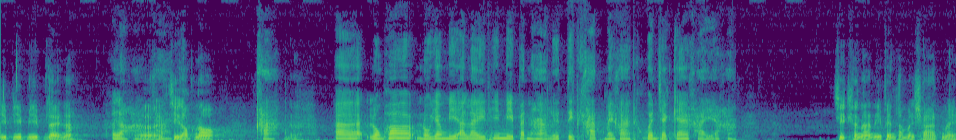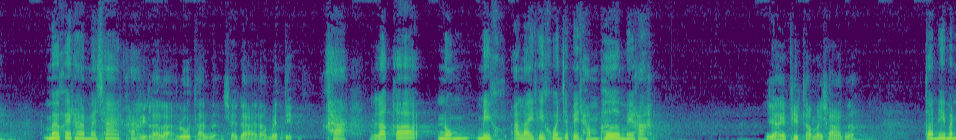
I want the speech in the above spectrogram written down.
ยิบยิบยิบได้นะเหรอคะจีออกนอกค่ะหลวงพ่อหนูยังมีอะไรที่มีปัญหาหรือติดขัดไหมคะควรจะแก้ไขอะค่ะ จิตขนาดนี้เป็นธรรมชาติไหมไม่ค่อยธรรมชาติค่ะดีแล้วล่ะรู้ทันอะใช้ได้แล้วไม่ติดค่ะ แล้วก็ หนูมีอะไรที่ควรจะไปทำเพิ่มไหมคะ อย่าให้ผิดธรรมชาตินะ ตอนนี้มัน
